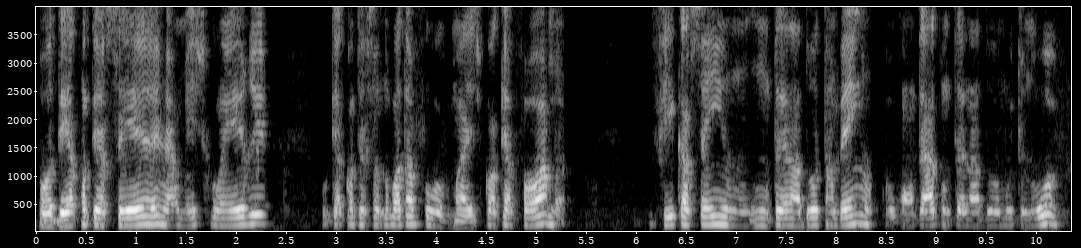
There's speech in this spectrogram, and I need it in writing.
poder acontecer realmente com ele o que aconteceu no Botafogo. Mas, de qualquer forma, fica sem um, um treinador também, o contrato um treinador muito novo.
